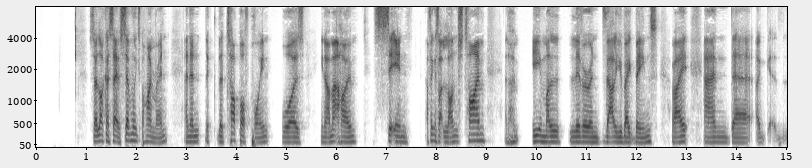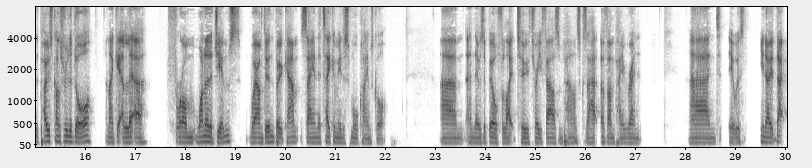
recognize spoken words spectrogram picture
so, like I say, I was seven weeks behind rent, and then the the top off point was, you know, I'm at home sitting. I think it's like lunchtime, and I'm eating my liver and value baked beans, right? And uh, I, the post comes through the door, and I get a letter from one of the gyms where I'm doing the boot camp saying they're taking me to small claims court. Um, and there was a bill for like two, three thousand pounds because I had of unpaid rent. And it was, you know, that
